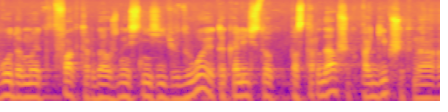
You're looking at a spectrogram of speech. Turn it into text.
года мы этот фактор должны снизить вдвое. Это количество пострадавших, погибших на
